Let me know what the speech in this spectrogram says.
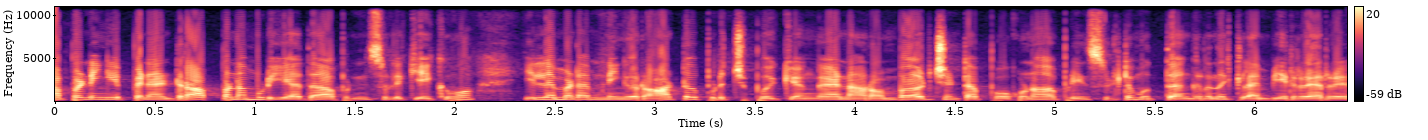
அப்போ நீங்கள் இப்போ நான் ட்ராப் பண்ண முடியாதா அப்படின்னு சொல்லி கேட்கவும் இல்லை மேடம் நீங்கள் ஒரு ஆட்டோ பிடிச்சி போய்க்கோங்க. நான் ரொம்ப அர்ஜென்ட்டாக போகணும் அப்படின்னு சொல்லிட்டு முத்து அங்கேருந்து கிளம்பிடுறாரு.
